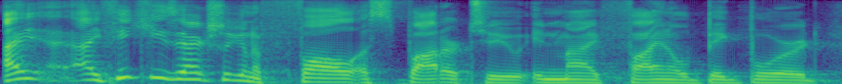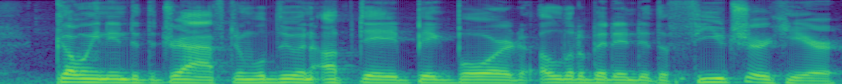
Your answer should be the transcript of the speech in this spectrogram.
I, I think he's actually going to fall a spot or two in my final big board going into the draft, and we'll do an updated big board a little bit into the future here.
